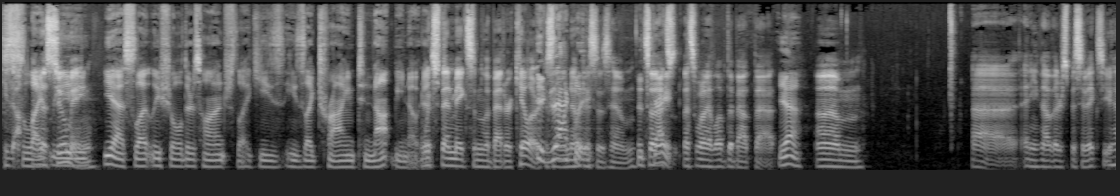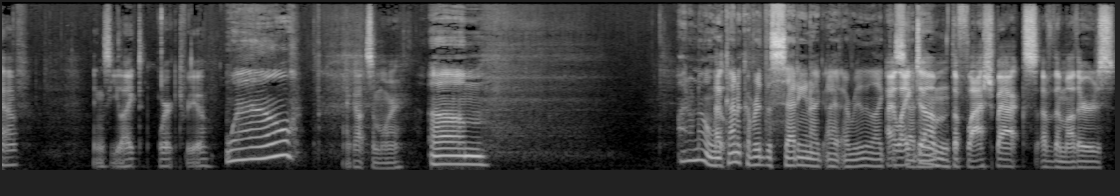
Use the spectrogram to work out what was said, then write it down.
He's slightly unassuming. yeah slightly shoulders hunched like he's he's like trying to not be noticed Which then makes him the better killer. Exactly. No one notices him. It's so that's great. that's what I loved about that. yeah Um. Uh. Any other specifics you have? Things you liked worked for you. well I got some more. Um I don't know. We kind of covered the setting. I I, I really liked. The I liked setting. um the flashbacks of the mother's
